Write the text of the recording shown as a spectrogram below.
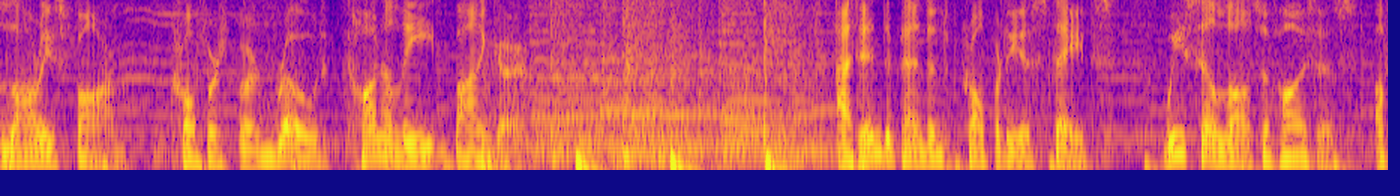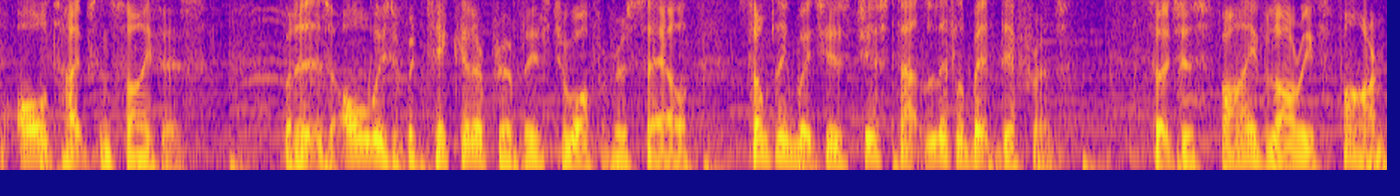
Lawry's Farm, Crawfordsburn Road, Carnalea, Bangor. At Independent Property Estates, we sell lots of houses of all types and sizes, but it is always a particular privilege to offer for sale something which is just that little bit different, such as 5 Lawry's Farm,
